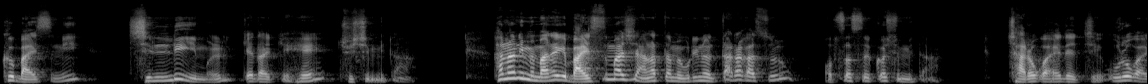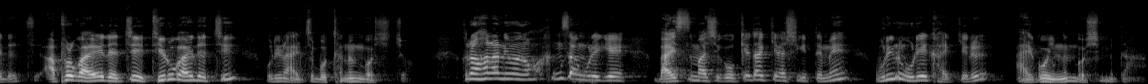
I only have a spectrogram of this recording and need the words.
그 말씀이 진리임을 깨닫게 해 주십니다. 하나님이 만약에 말씀하지 않았다면 우리는 따라갈 수 없었을 것입니다. 좌로 가야 될지, 우로 가야 될지, 앞으로 가야 될지, 뒤로 가야 될지 우리는 알지 못하는 것이죠. 그러나 하나님은 항상 우리에게 말씀하시고 깨닫게 하시기 때문에 우리는 우리의 갈 길을 알고 있는 것입니다.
